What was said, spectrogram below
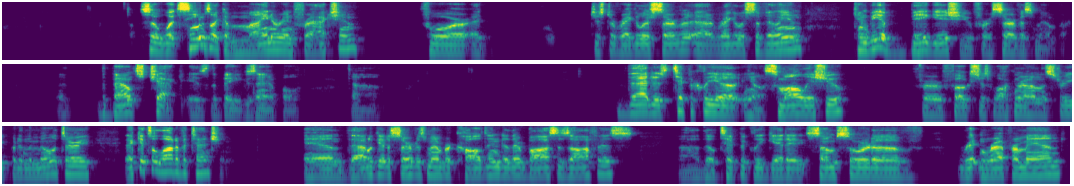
So what seems like a minor infraction for a, just a regular serv- uh, regular civilian can be a big issue for a service member. The bounce check is the big example. Uh, that is typically a you know small issue for folks just walking around the street, but in the military, that gets a lot of attention. And that'll get a service member called into their boss's office. Uh, they'll typically get a some sort of written reprimand.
